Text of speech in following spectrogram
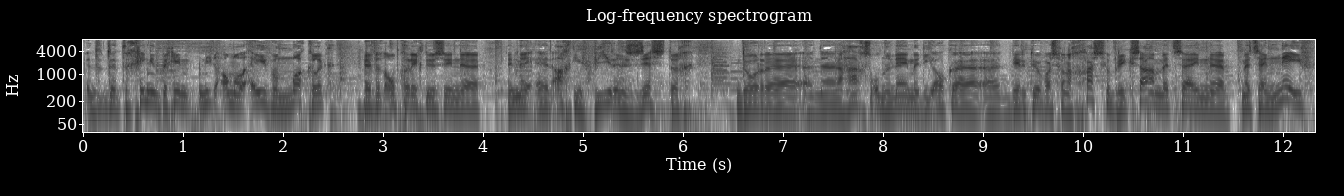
het, het, ging in het begin niet allemaal even makkelijk. Het werd opgericht dus in, in, in 1864 door een, een Haagse ondernemer... die ook directeur was van een gasfabriek... samen met zijn, met zijn neef...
